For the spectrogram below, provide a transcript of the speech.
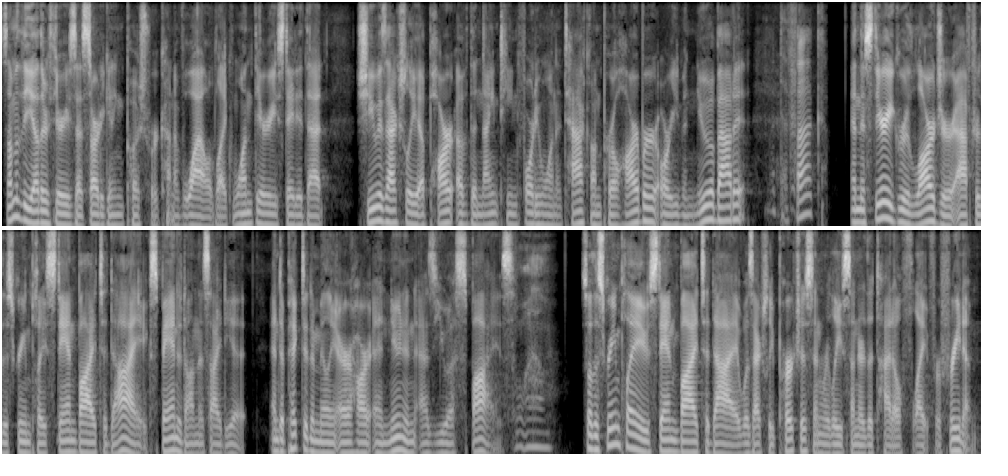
Some of the other theories that started getting pushed were kind of wild. Like one theory stated that she was actually a part of the 1941 attack on Pearl Harbor or even knew about it. What the fuck? And this theory grew larger after the screenplay Stand By to Die expanded on this idea and depicted Amelia Earhart and Noonan as U.S. spies. Wow. So the screenplay Stand By to Die was actually purchased and released under the title Flight for Freedom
